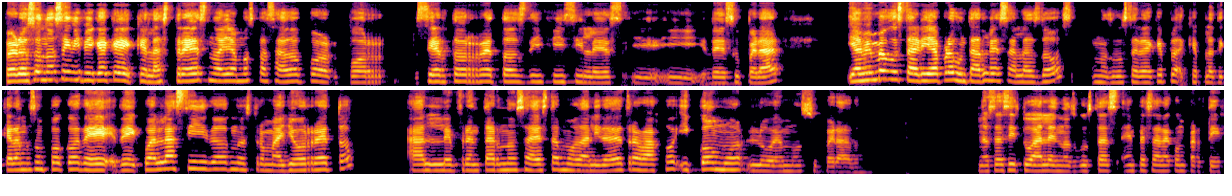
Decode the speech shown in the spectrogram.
pero eso no significa que, que las tres no hayamos pasado por, por ciertos retos difíciles y, y de superar y a mí me gustaría preguntarles a las dos, nos gustaría que, que platicáramos un poco de, de cuál ha sido nuestro mayor reto al enfrentarnos a esta modalidad de trabajo y cómo lo hemos superado. No sé si tú, Ale, nos gustas empezar a compartir.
